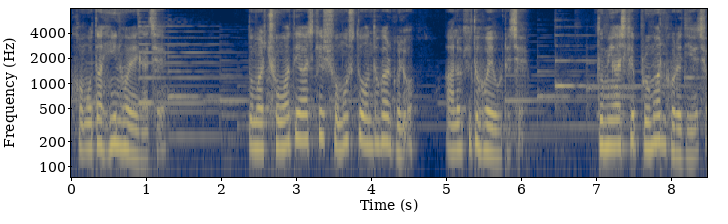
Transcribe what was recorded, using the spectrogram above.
ক্ষমতাহীন হয়ে গেছে। তোমার ছোঁয়াতে আজকে সমস্ত অন্ধকারগুলো আলোকিত হয়ে উঠেছে। তুমি আজকে প্রমাণ করে দিয়েছ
